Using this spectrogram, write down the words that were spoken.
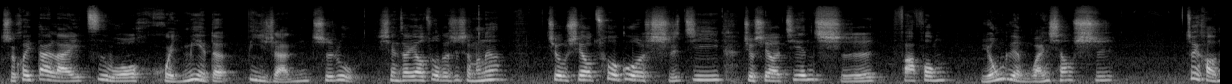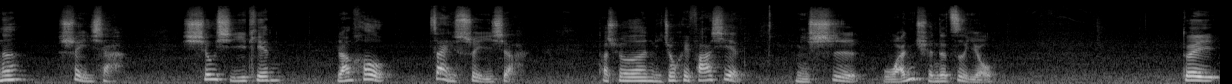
只会带来自我毁灭的必然之路。现在要做的是什么呢？就是要错过时机，就是要坚持发疯，永远玩消失。最好呢，睡一下，休息一天，然后再睡一下。他说，你就会发现，你是完全的自由。对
